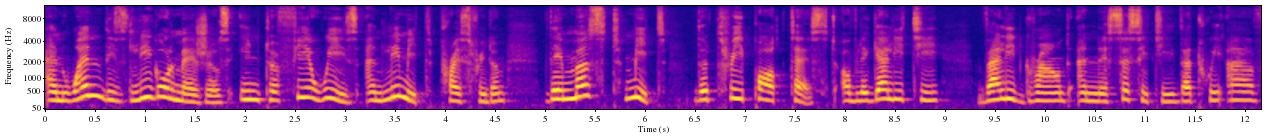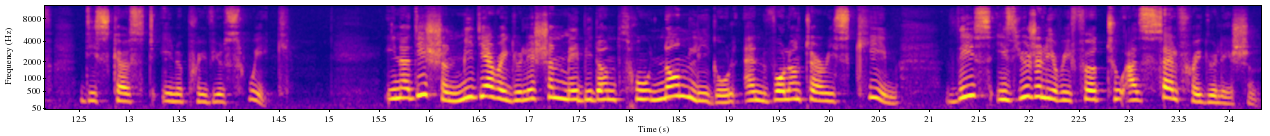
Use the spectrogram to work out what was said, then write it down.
and when these legal measures interfere with and limit press freedom, they must meet the three-part test of legality, valid ground and necessity that we have discussed in a previous week. In addition, media regulation may be done through non-legal and voluntary scheme this is usually referred to as self-regulation.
